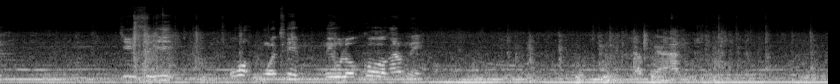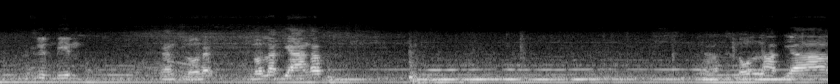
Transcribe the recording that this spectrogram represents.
320 GC โอ้หัวทิมนิวโลโก้ครับนี่กับงานขึ้นดินงานถนนนะถนนลาดยางครับ นนลาดยาง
